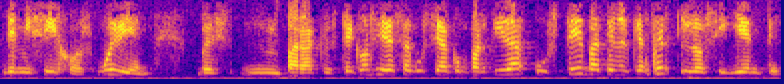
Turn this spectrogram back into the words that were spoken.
de mis hijos. Muy bien, pues mm, para que usted consiga esa custodia compartida, usted va a tener que hacer lo siguiente.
